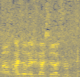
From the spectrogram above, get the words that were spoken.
아, 가져, 가져, 가져, 가져.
